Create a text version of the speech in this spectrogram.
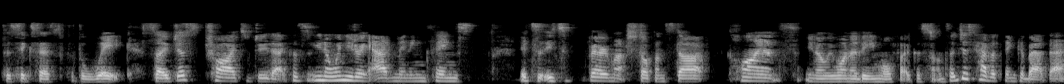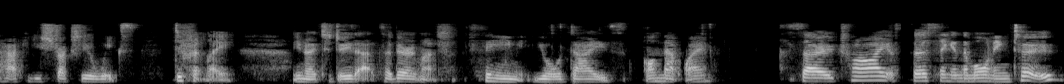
for success for the week. So just try to do that because you know when you're doing adminning things, it's it's very much stop and start. Clients, you know, we want to be more focused on. So just have a think about that. How could you structure your weeks differently? You know, to do that. So very much theme your days on that way. So try first thing in the morning too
